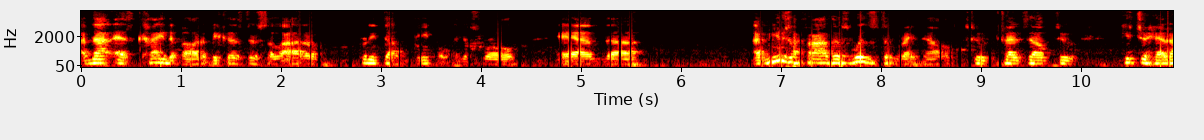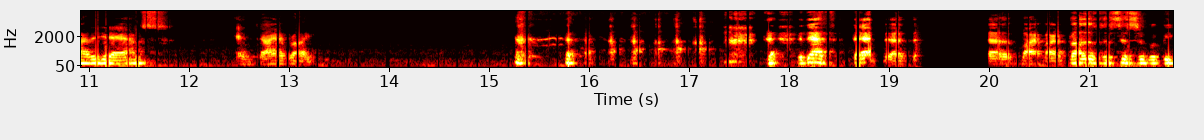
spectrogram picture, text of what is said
I'm not as kind about it because there's a lot of pretty dumb people in this world, and uh, I'm using my father's wisdom right now to try to them to get your head out of your ass and die right. that's that. Uh, uh, my, my brothers and sisters would be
